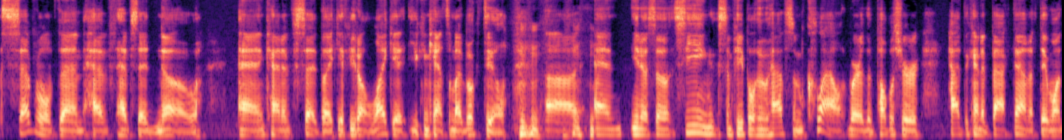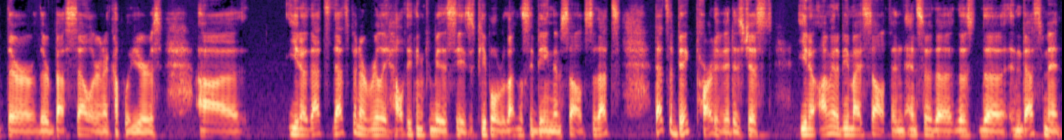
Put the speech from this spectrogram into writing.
several of them have have said no and kind of said like if you don't like it you can cancel my book deal uh, and you know so seeing some people who have some clout where the publisher had to kind of back down if they want their their bestseller in a couple of years uh, you know that's that's been a really healthy thing for me to see is just people relentlessly being themselves so that's that's a big part of it is just you know i'm going to be myself and and so the the, the investment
